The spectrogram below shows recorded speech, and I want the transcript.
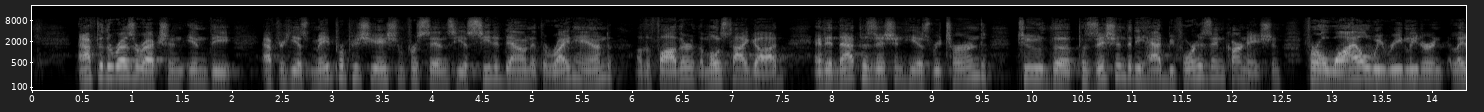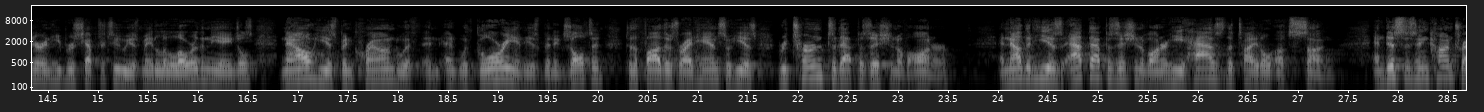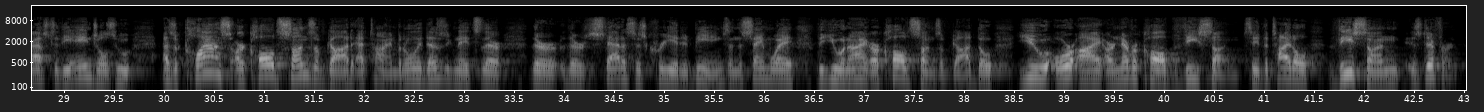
After the resurrection, in the, after he has made propitiation for sins, he is seated down at the right hand of the Father, the Most High God, and in that position he has returned to the position that he had before his incarnation. For a while, we read later in, later in Hebrews chapter 2, he is made a little lower than the angels. Now he has been crowned with, and, and with glory, and he has been exalted to the Father's right hand, so he has returned to that position of honor. And now that he is at that position of honor, he has the title of son. And this is in contrast to the angels who, as a class, are called sons of God at time, but only designates their, their, their status as created beings in the same way that you and I are called sons of God, though you or I are never called the son. See, the title the son is different.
